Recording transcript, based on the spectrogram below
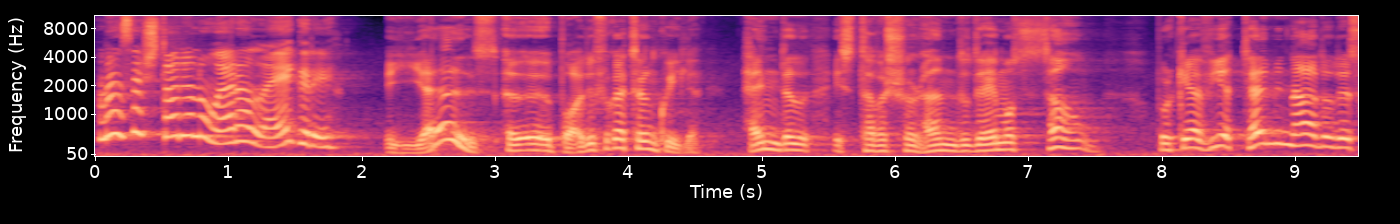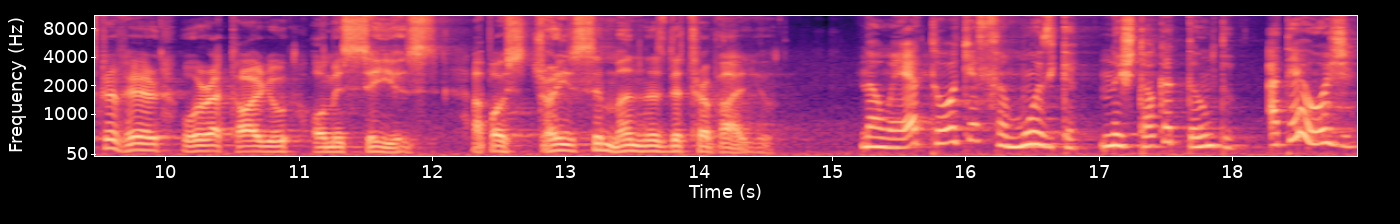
Mas a história não era alegre. Yes, eh, pode ficar tranquila. Handel estava chorando de emoção, porque havia terminado de escrever o oratório O Messias, após três semanas de trabalho. Não é à toa que essa música nos toca tanto, até hoje.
